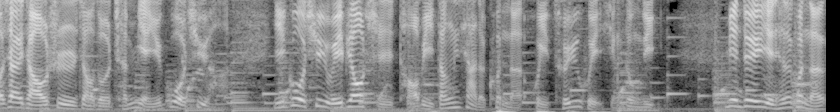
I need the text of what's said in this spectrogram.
好，下一条是叫做沉湎于过去哈，以过去为标尺，逃避当下的困难会摧毁行动力。面对眼前的困难，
